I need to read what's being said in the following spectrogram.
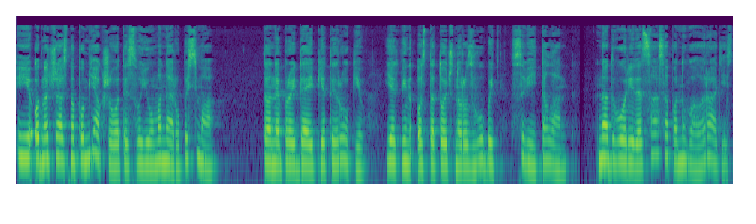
і одночасно пом'якшувати свою манеру письма, то не пройде й п'яти років, як він остаточно розгубить свій талант. На дворі Десаса панувала радість.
